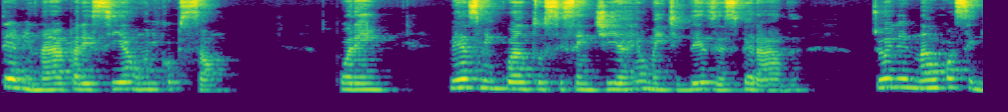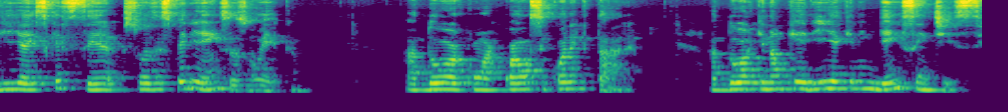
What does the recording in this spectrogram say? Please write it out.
Terminar parecia a única opção. Porém, mesmo enquanto se sentia realmente desesperada, Julie não conseguia esquecer suas experiências no ECA a dor com a qual se conectara, a dor que não queria que ninguém sentisse.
